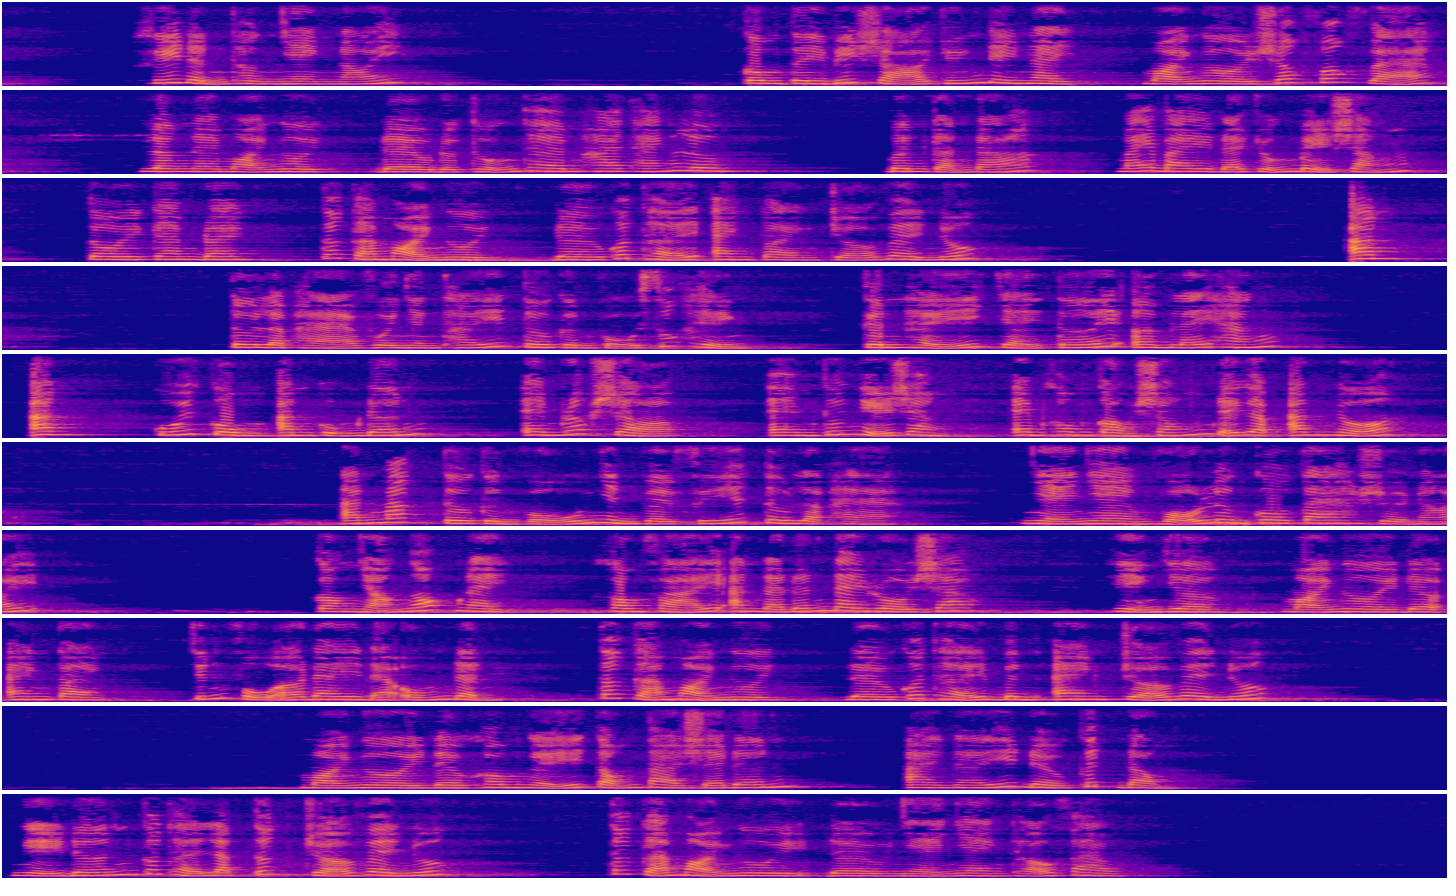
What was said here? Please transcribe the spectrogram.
Khí định thần nhàn nói. Công ty biết rõ chuyến đi này, mọi người rất vất vả, Lần này mọi người đều được thưởng thêm 2 tháng lương. Bên cạnh đó, máy bay đã chuẩn bị sẵn. Tôi cam đoan tất cả mọi người đều có thể an toàn trở về nước. Anh! Tư Lập Hạ vừa nhìn thấy Tư Kình Vũ xuất hiện, kinh hỉ chạy tới ôm lấy hắn. Anh, cuối cùng anh cũng đến, em rất sợ, em cứ nghĩ rằng em không còn sống để gặp anh nữa. Ánh mắt Tư Kình Vũ nhìn về phía Tư Lập Hạ, nhẹ nhàng vỗ lưng cô ta rồi nói con nhỏ ngốc này, không phải anh đã đến đây rồi sao? Hiện giờ, mọi người đều an toàn, chính phủ ở đây đã ổn định, tất cả mọi người đều có thể bình an trở về nước. Mọi người đều không nghĩ tổng tài sẽ đến, ai nấy đều kích động. Nghĩ đến có thể lập tức trở về nước, tất cả mọi người đều nhẹ nhàng thở vào.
